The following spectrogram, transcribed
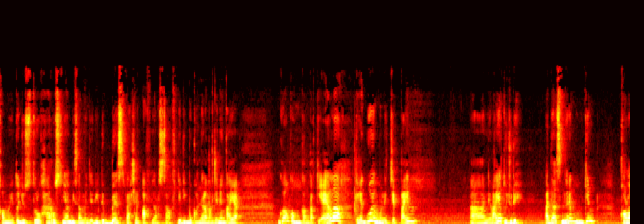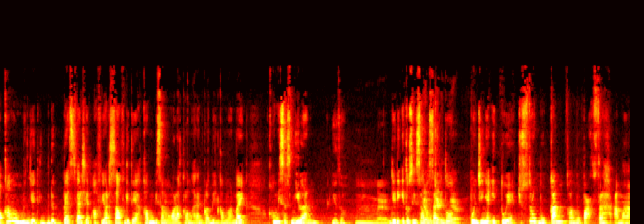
kamu itu justru harusnya bisa menjadi the best version of yourself jadi bukan dalam Hmm. artian yang kayak gue ngkong-ngkong kaki aja lah kayak gue yang mau diciptain uh, nilainya 7 deh padahal sebenarnya mungkin kalau kamu menjadi the best version of yourself gitu ya kamu bisa mengolah kelemahan dan kelebihan kamu dengan baik kamu bisa 9 gitu Hmm, ya. jadi itu sih self accept mungkin, itu ya. kuncinya itu ya justru bukan kamu pasrah sama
